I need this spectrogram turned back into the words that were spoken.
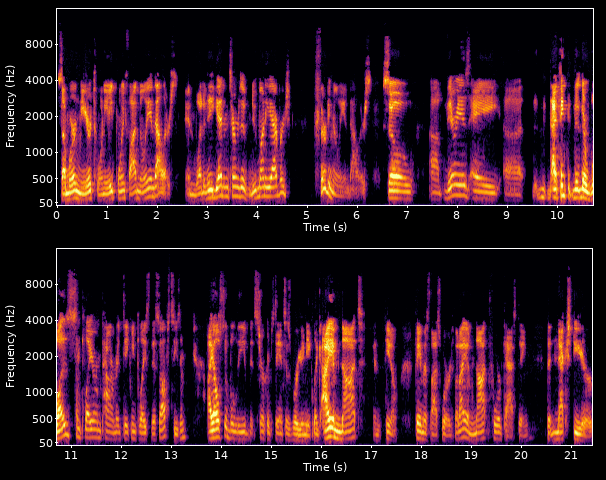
somewhere near $28.5 million? And what did he get in terms of new money average? $30 million. So um, there is a, uh, I think there was some player empowerment taking place this offseason. I also believe that circumstances were unique. Like I am not, and you know, famous last words, but I am not forecasting that next year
